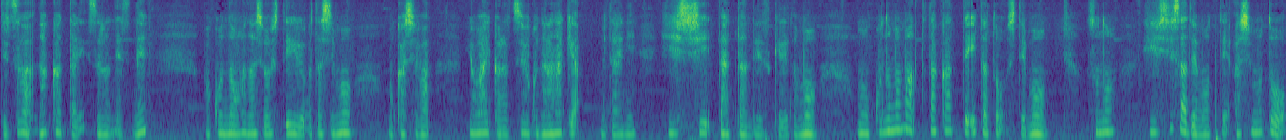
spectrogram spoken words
実はなかったりするんですね。まあ、こんなお話をしている私も昔は弱いから強くならなきゃみたいに必死だったんですけれどももうこのまま戦っていたとしてもその必死さでもって足元を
